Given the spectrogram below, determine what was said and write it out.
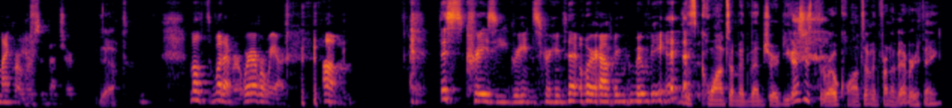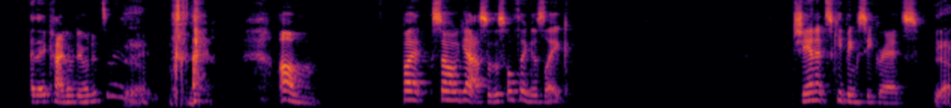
microverse adventure Yeah. well, whatever, wherever we are. Um, this crazy green screen that we're having the movie in, This quantum adventure. Do you guys just throw quantum in front of everything? they're kind of doing it to me. Yeah. Um, but so yeah, so this whole thing is like Janet's keeping secrets. Yeah.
